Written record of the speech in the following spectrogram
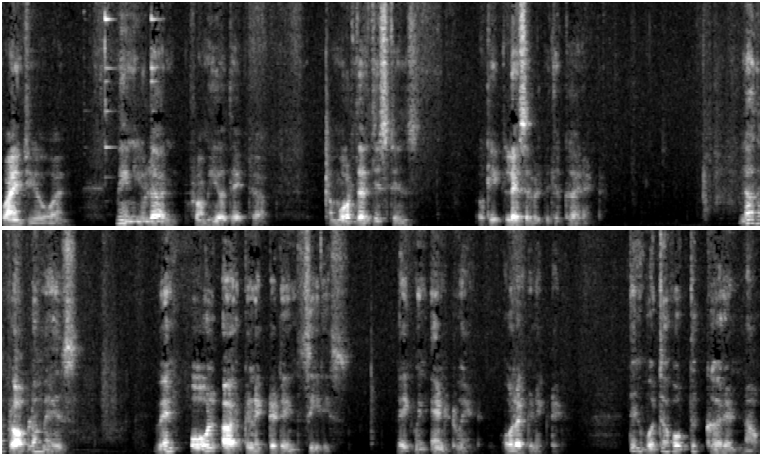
0.01. Mean you learn from here that uh, more the resistance, okay, lesser will be the current. Now the problem is when all are connected in series, like when end to end, all are connected, then what about the current now?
